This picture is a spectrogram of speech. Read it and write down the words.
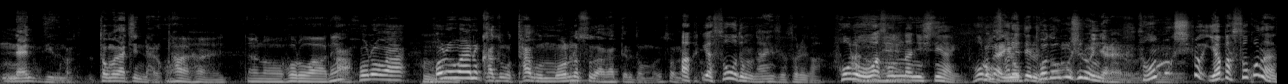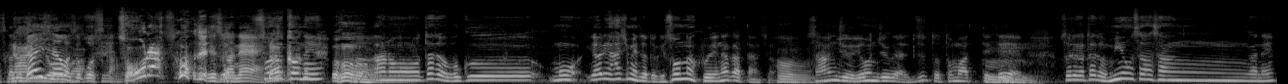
なんていうの？友達になる方、はいはいあのフォロワーね。あフォロワー、フォロワーの数も多分ものすごい上がってると思うよそのあいやそうでもないんですよそれが。フォローはそんなにしてない。フォローされてる。よっぽど面白いんじゃないのそう面白い。やっぱそこなんですかね。大事なのはそこですか。そりゃそうですよ。ですかね。それとね、うん。あの例えば僕もやり始めた時そんな増えなかったんですよ、うん。30、40ぐらいずっと止まってて、それが例えば宮沢さんがね、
